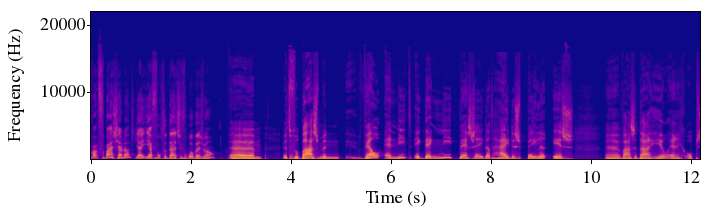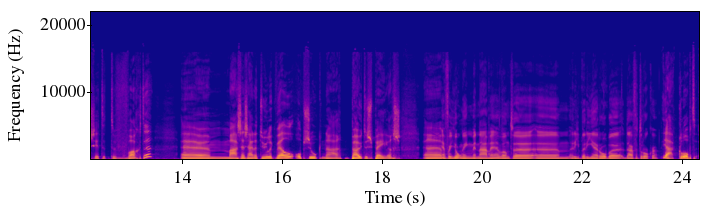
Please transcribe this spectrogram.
Ver, verbaast jou dat? Jij, jij volgt het Duitse voetbal best wel. Ehm, het verbaast me wel en niet. Ik denk niet per se dat hij de speler is eh, waar ze daar heel erg op zitten te wachten. Ehm, maar ze zijn natuurlijk wel op zoek naar buitenspelers. Ehm, en verjonging met name, hè? Want ehm Ribéry en Robben daar vertrokken. ja, klopt.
